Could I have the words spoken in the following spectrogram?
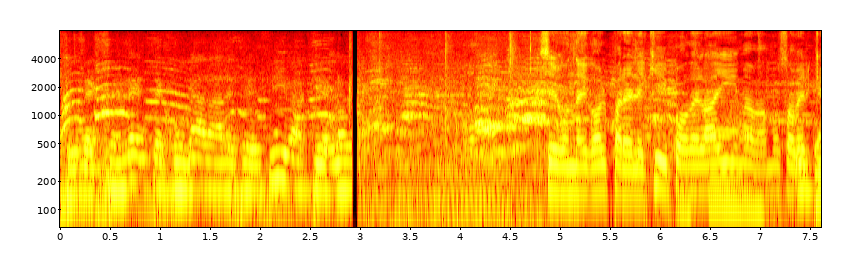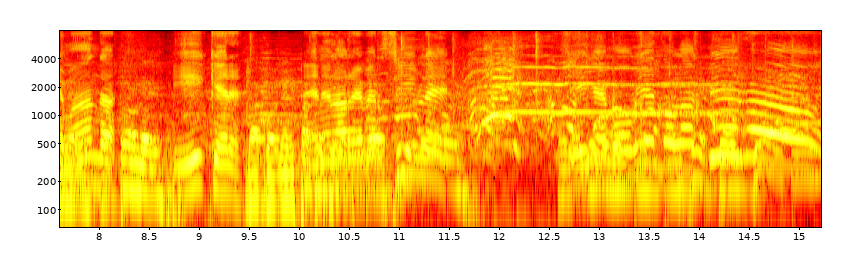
Una excelente jugada defensiva que lo Segunda y gol para el equipo de la IMA. Vamos a ver qué manda. Iker en la reversible. Sigue moviendo las piernas.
